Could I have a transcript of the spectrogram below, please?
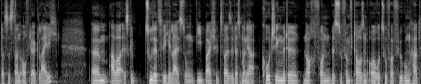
das ist dann auch wieder gleich. Ähm, aber es gibt zusätzliche Leistungen, wie beispielsweise, dass man ja Coachingmittel noch von bis zu 5000 Euro zur Verfügung hat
